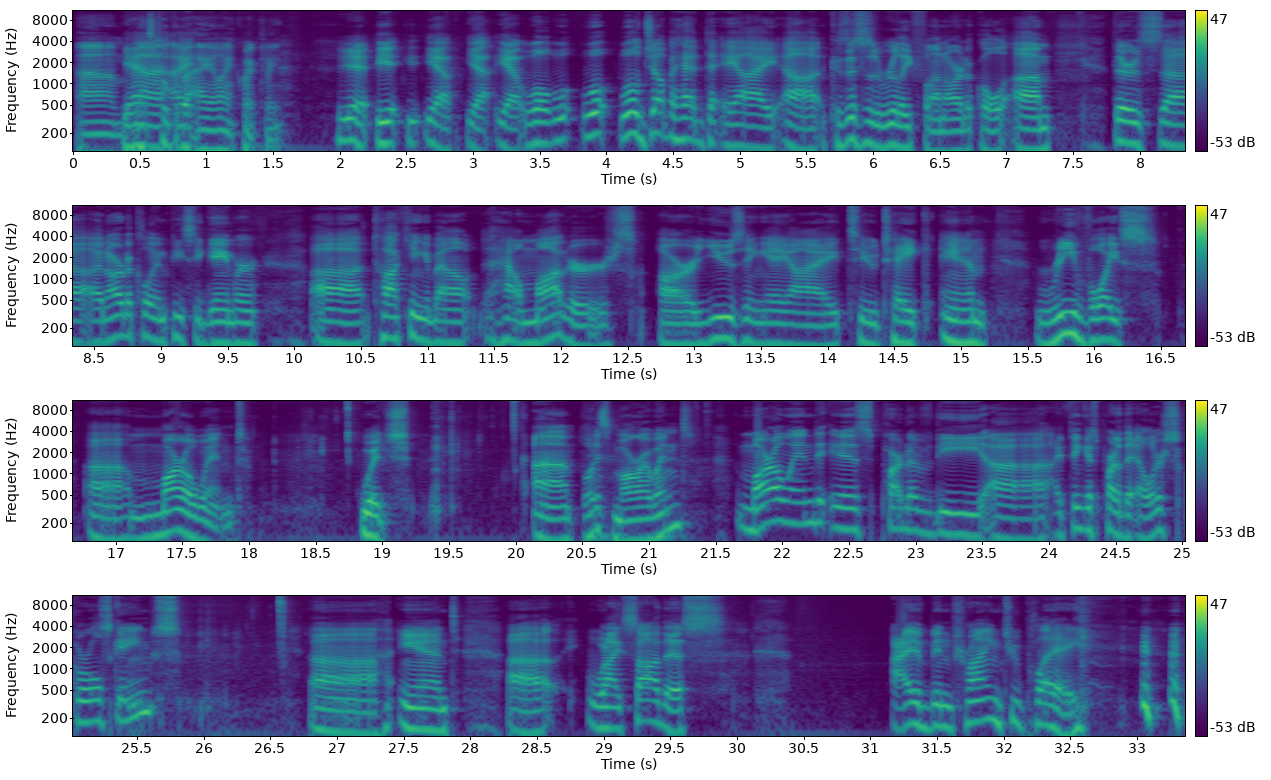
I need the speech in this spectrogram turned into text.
um, yeah, let's talk about I- AI quickly. Yeah, yeah, yeah, yeah. Well, we'll we'll jump ahead to AI because this is a really fun article. Um, there's uh, an article in PC Gamer uh, talking about how modders are using AI to take and revoice uh, Morrowind, which Uh, What is Morrowind? Morrowind is part of the, uh, I think it's part of the Elder Scrolls games. Uh, and uh, when I saw this, I have been trying to play.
